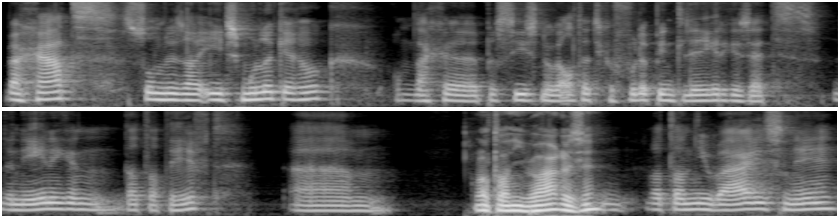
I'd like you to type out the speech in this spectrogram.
dat gaat. Soms is dat iets moeilijker ook, omdat je precies nog altijd het gevoel hebt in het leger gezet. De enige dat dat heeft. Ehm, Wat dan niet waar is, hè? wat dan niet waar is, nee.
